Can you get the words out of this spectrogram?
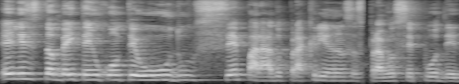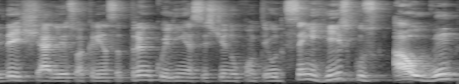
Eles também têm o conteúdo separado para crianças, para você poder deixar ali sua criança tranquilinha assistindo o conteúdo sem riscos algum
